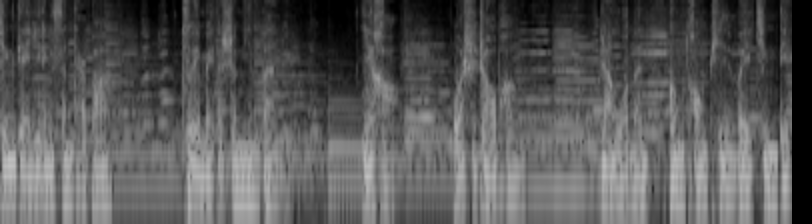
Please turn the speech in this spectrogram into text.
经典一零三点八，最美的声音伴侣。你好，我是赵鹏，让我们共同品味经典。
